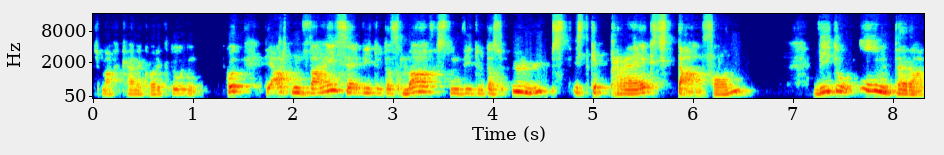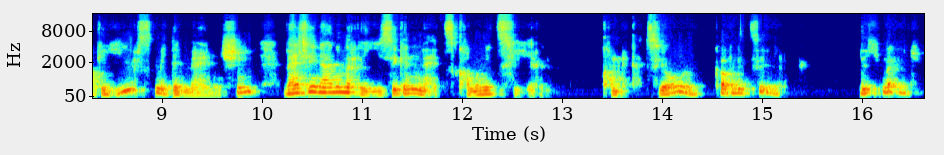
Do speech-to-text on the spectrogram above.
ich mache keine Korrekturen. Gut, die Art und Weise, wie du das machst und wie du das übst, ist geprägt davon, wie du interagierst mit den Menschen, welche in einem riesigen Netz kommunizieren. Kommunikation, kommunizieren, nicht Menschen.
